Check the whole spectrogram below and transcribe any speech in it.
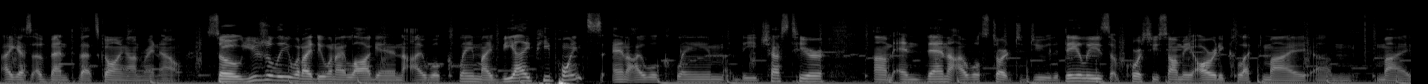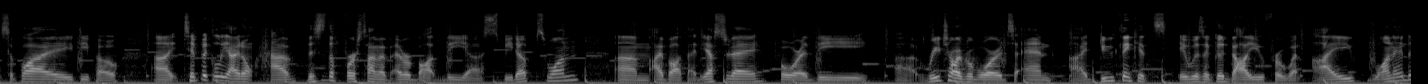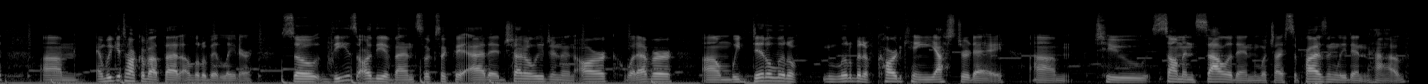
I guess event that's going on right now. So usually what I do when I log in I will claim my VIP points and I will claim the chest here um, and then I will start to do the dailies. Of course you saw me already collect my um, my supply depot. Uh, typically I don't have this is the first time I've ever bought the uh, speed ups one. Um, I bought that yesterday for the uh, recharge rewards and I do think it's it was a good value for what I wanted um, and we could talk about that a little bit later. So these are the events. Looks like they added Shadow Legion and Arc whatever. Um, we did a little a little bit of Card King yesterday um, to summon Saladin which I surprisingly didn't have.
